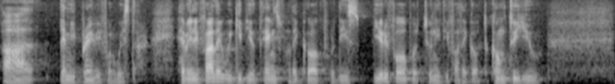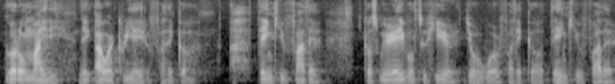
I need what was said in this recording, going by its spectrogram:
Uh, let me pray before we start. Heavenly Father, we give you thanks, Father God, for this beautiful opportunity, Father God, to come to you, God Almighty, the, our Creator, Father God. Uh, thank you, Father, because we're able to hear your word, Father God. Thank you, Father,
